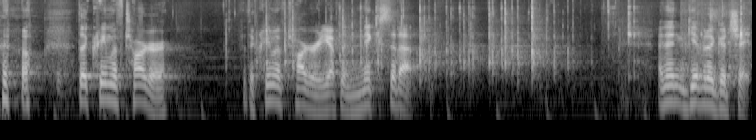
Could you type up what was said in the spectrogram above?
the cream of tartar. For the cream of tartar, you have to mix it up and then give it a good shake.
